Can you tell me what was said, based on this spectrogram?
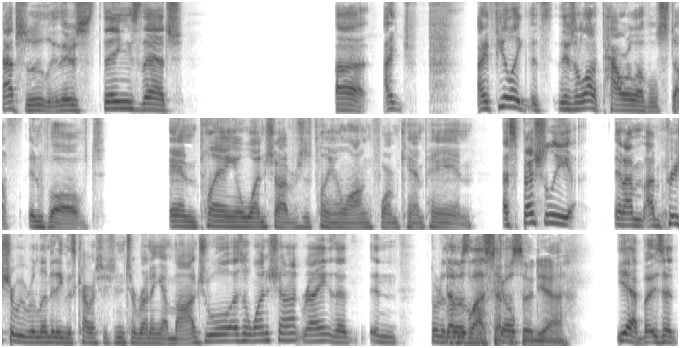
Absolutely. There's things that uh I I feel like it's, there's a lot of power level stuff involved in playing a one shot versus playing a long form campaign. Especially and I'm I'm pretty sure we were limiting this conversation to running a module as a one shot, right? Is that in sort of That the- was last episode, yeah. Yeah, but is that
